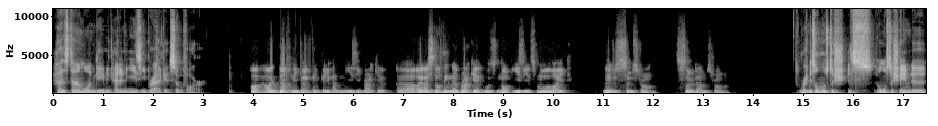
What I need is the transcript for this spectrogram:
has Damwon Gaming had an easy bracket so far? I, I definitely don't think they've had an easy bracket. Uh, I, I still think their bracket was not easy. It's more like they're just so strong, so damn strong. Right, and it's almost a sh- it's almost a shame to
